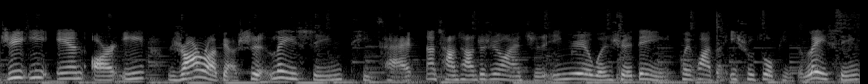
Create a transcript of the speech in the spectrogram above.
，G E N R E，genre 表示类型、题材，那常常就是用来指音乐、文学、电影、绘画等艺术作品的类型。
